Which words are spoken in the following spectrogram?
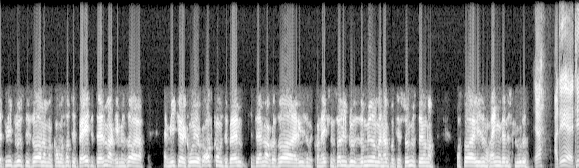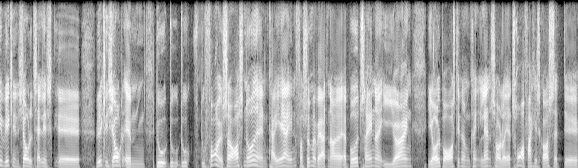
at lige pludselig så, når man kommer så tilbage til Danmark, jamen så er, er Michael Gry også kommet tilbage til Danmark, og så er det ligesom connection. Så lige pludselig så møder man ham på til svømmestævner, og så er ligesom ringen den er sluttet. Ja, og det er, det er virkelig en sjov detalje. Øh, virkelig sjovt. Øhm, du, du, du, du får jo så også noget af en karriere inden for svømmeverdenen, og er både træner i Jøring, i Aalborg, også det omkring landshold, og jeg tror faktisk også, at øh,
